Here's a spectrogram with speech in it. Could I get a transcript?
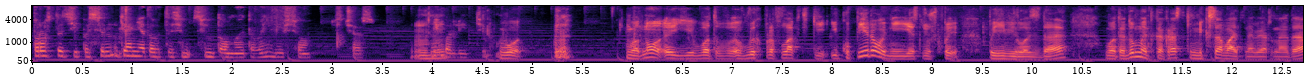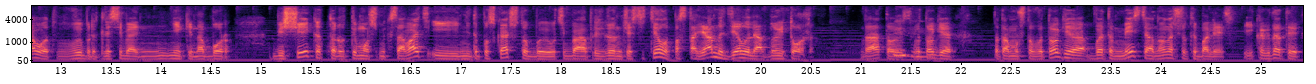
просто типа у тебя нет этого симптома этого, и все сейчас. Угу. Не болит, типа. Вот. Вот, ну, и вот в их профилактике и купировании, если уж появилось, да, вот, я думаю, это как раз-таки миксовать, наверное, да, вот, выбрать для себя некий набор вещей, которые ты можешь миксовать, и не допускать, чтобы у тебя определенные части тела постоянно делали одно и то же, да, то есть mm-hmm. в итоге потому что в итоге в этом месте оно начнет и болеть. И когда ты,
